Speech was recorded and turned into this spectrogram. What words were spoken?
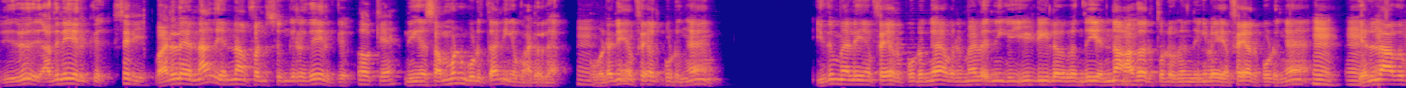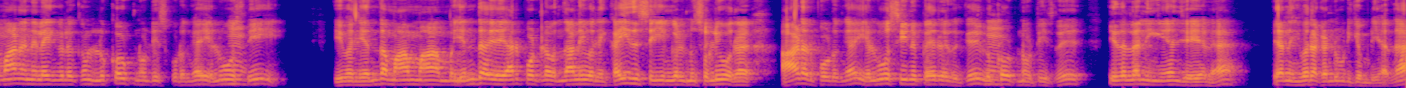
இது அதுலயே இருக்கு. சரி. வரலன்னா அது என்ன அஃபென்ஸுங்கிறதே இருக்கு. ஓகே. நீங்க சம்மன் கொடுத்தா நீங்க வரல. உடனே எஃப்ஐஆர் போடுங்க. இது மேலே எஃப்ஐஆர் போடுங்க அவர் மேல நீங்க இடியில வந்து என்ன ஆதாரத்தோட வந்தீங்களோ எஃப்ஐஆர் போடுங்க. எல்லா விமான நிலையங்களுக்கும் லுக் அவுட் நோட்டீஸ் கொடுங்க எல்ஓசி இவர் எந்த மாமா எந்த ஏர்போர்ட்ல வந்தாலும் இவரை கைது செய்யுங்கள்னு சொல்லி ஒரு ஆர்டர் போடுங்க. எல்ஓசின்னு பேர் இருக்கு லுக் அவுட் நோட்டீஸ் இதெல்லாம் நீங்க ஏன் செய்யல? ஏன்னா இவரை கண்டுபிடிக்க முடியாதா.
